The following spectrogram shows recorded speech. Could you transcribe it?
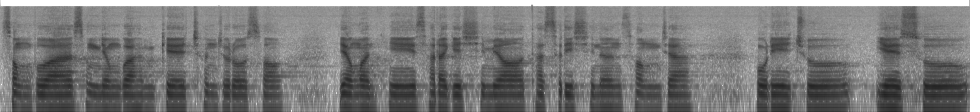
성부와 성령과 함께 천주로서 영원히 살아계시며 다스리시는 성자 우리 주 예수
